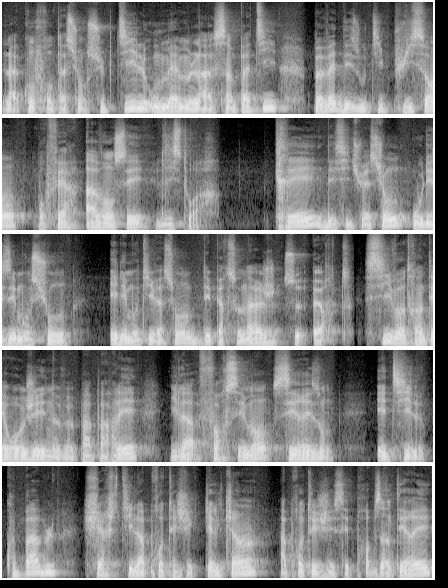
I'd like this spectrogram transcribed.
la confrontation subtile ou même la sympathie, peuvent être des outils puissants pour faire avancer l'histoire. Créez des situations où les émotions et les motivations des personnages se heurtent. Si votre interrogé ne veut pas parler, il a forcément ses raisons. Est-il coupable? Cherche-t-il à protéger quelqu'un? À protéger ses propres intérêts.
